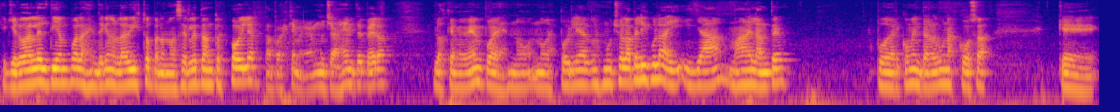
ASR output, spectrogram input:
que quiero darle el tiempo a la gente que no la ha visto para no hacerle tanto spoiler. Tampoco es que me vean mucha gente, pero los que me ven, pues no, no spoilearles mucho la película y, ya más adelante poder comentar algunas cosas que,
